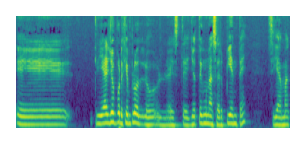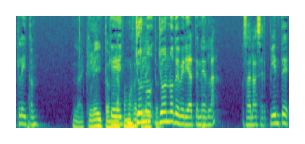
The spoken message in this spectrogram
eh, criar. Yo, por ejemplo, lo- este, yo tengo una serpiente, se llama Clayton, La Clayton, que la famosa yo no, Clayton. yo no debería tenerla. O sea, la serpiente,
